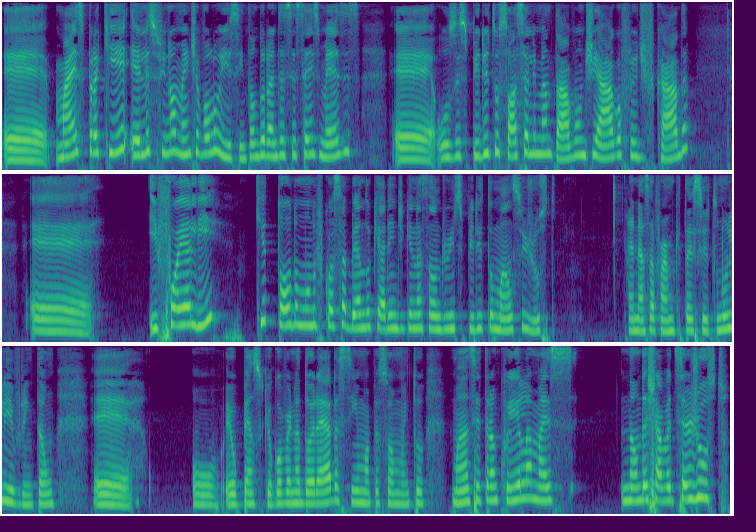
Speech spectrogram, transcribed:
É, mas para que eles finalmente evoluíssem. Então, durante esses seis meses, é, os espíritos só se alimentavam de água fluidificada. É, e foi ali que todo mundo ficou sabendo que era a indignação de um espírito manso e justo. É nessa forma que está escrito no livro. Então, é, o, eu penso que o governador era, sim, uma pessoa muito mansa e tranquila, mas não deixava de ser justo.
